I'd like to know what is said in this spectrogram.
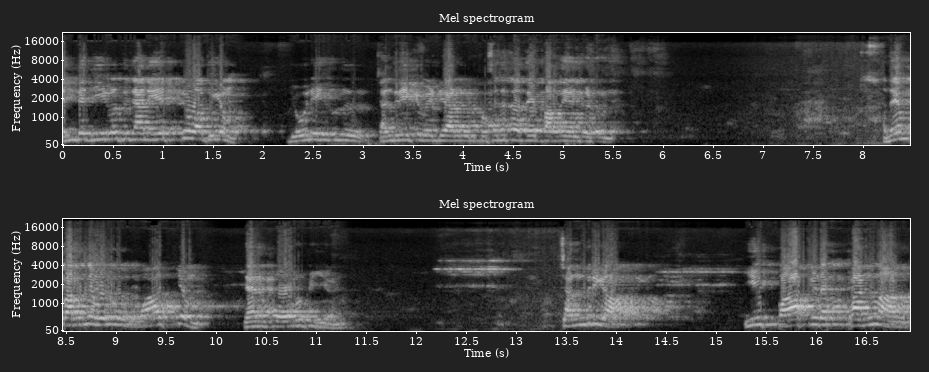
എന്റെ ജീവിതത്തിൽ ഞാൻ ഏറ്റവും അധികം ജോലി ചെയ്തത് ചന്ദ്രയ്ക്ക് വേണ്ടിയാണ് ഒരു പ്രസംഗത്തിൽ അദ്ദേഹം പറഞ്ഞ് ഞാൻ കേട്ടിട്ടുണ്ട്. അദ്ദേഹം പറഞ്ഞ ഒരു വാക്യം ഞാൻ ഓർമ്മിപ്പിക്കുകയാണ്. ചന്ദ്രിക ഈ പാർട്ടിയുടെ കണ്ണാണ്.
